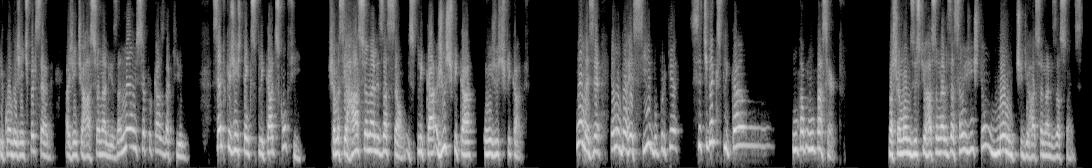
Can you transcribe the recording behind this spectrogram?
E quando a gente percebe, a gente racionaliza. Não, isso é por causa daquilo. Sempre que a gente tem que explicar, desconfie. Chama-se racionalização, explicar, justificar o injustificável. Não, mas é, eu não dou recibo porque se tiver que explicar, não está não tá certo. Nós chamamos isso de racionalização e a gente tem um monte de racionalizações.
